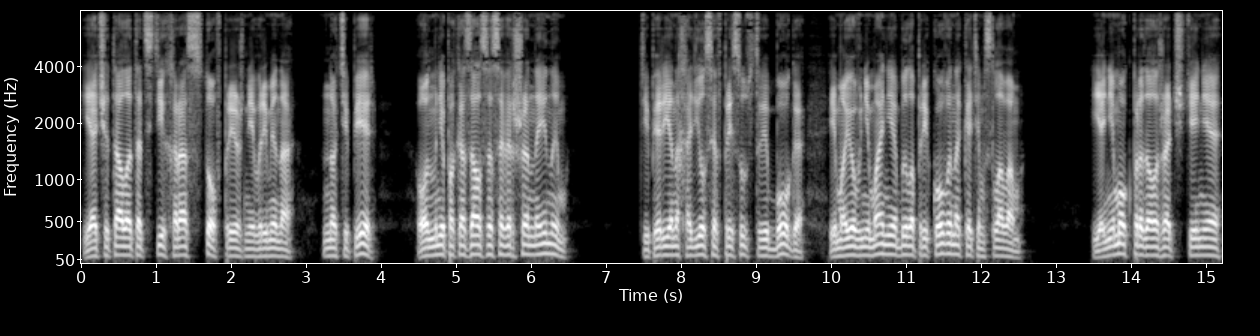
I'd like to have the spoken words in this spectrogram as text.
Я читал этот стих раз сто в прежние времена, но теперь он мне показался совершенно иным. Теперь я находился в присутствии Бога, и мое внимание было приковано к этим словам я не мог продолжать чтение,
